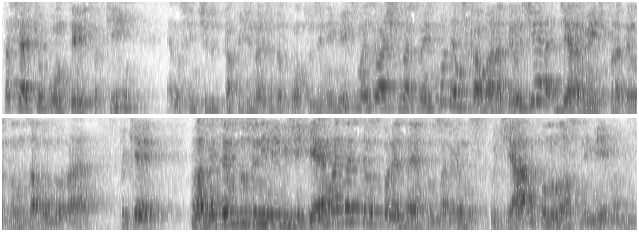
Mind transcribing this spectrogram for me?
Tá certo que o contexto aqui é no sentido de estar tá pedindo ajuda contra os inimigos, mas eu acho que nós também podemos clamar a Deus diariamente para Deus não nos abandonar, porque nós não temos os inimigos de guerra, mas nós temos, por exemplo, nós temos o diabo como nosso inimigo uhum.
